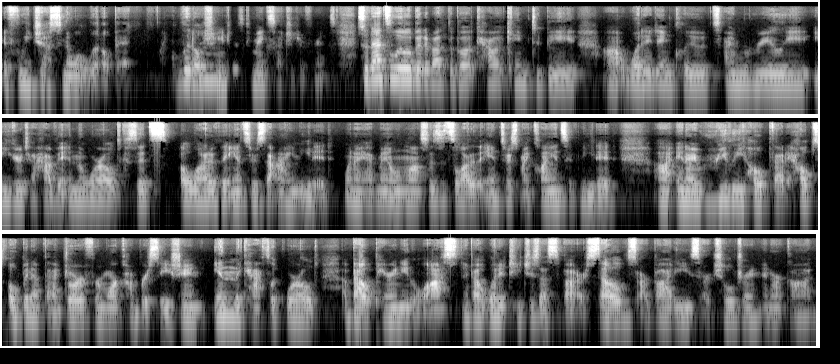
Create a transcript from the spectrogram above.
if we just know a little bit little mm-hmm. changes can make such a difference. So that's a little bit about the book, how it came to be, uh, what it includes. I'm really eager to have it in the world because it's a lot of the answers that I needed when I had my own losses. It's a lot of the answers my clients have needed. Uh, and I really hope that it helps open up that door for more conversation in the Catholic world about perinatal loss and about what it teaches us about ourselves, our bodies, our children, and our God.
